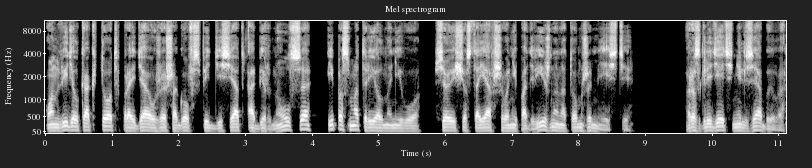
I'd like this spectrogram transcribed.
Он видел, как тот, пройдя уже шагов с пятьдесят, обернулся и посмотрел на него, все еще стоявшего неподвижно на том же месте. Разглядеть нельзя было,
